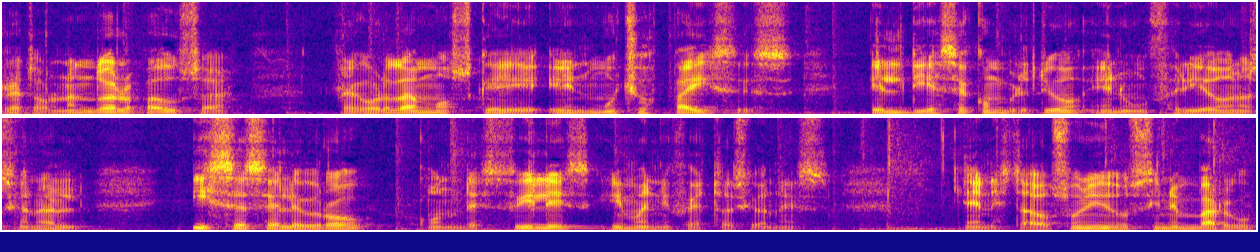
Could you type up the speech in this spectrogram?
Retornando a la pausa, recordamos que en muchos países el día se convirtió en un feriado nacional y se celebró con desfiles y manifestaciones. En Estados Unidos, sin embargo,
